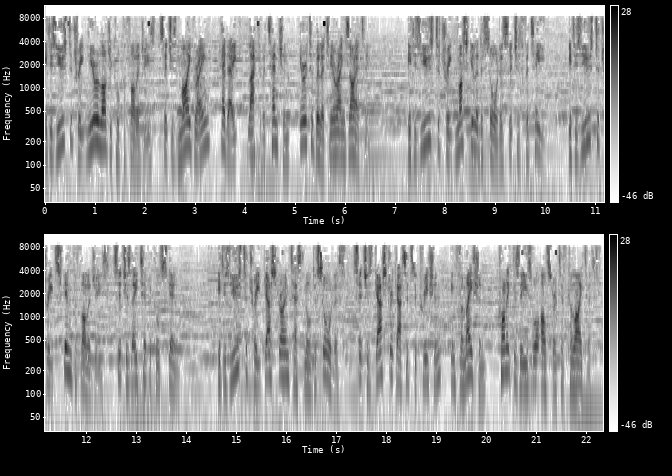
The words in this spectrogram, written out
It is used to treat neurological pathologies, such as migraine, headache, lack of attention, irritability or anxiety. It is used to treat muscular disorders such as fatigue. It is used to treat skin pathologies, such as atypical skin. It is used to treat gastrointestinal disorders, such as gastric acid secretion, inflammation, chronic disease or ulcerative colitis.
